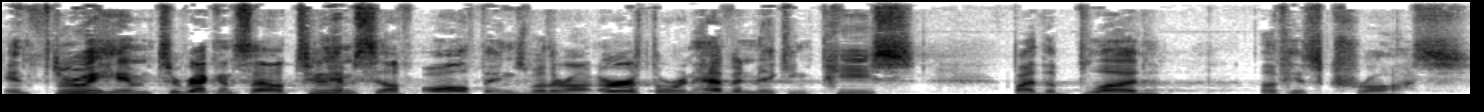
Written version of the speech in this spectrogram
and through him to reconcile to himself all things, whether on earth or in heaven, making peace by the blood of his cross.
